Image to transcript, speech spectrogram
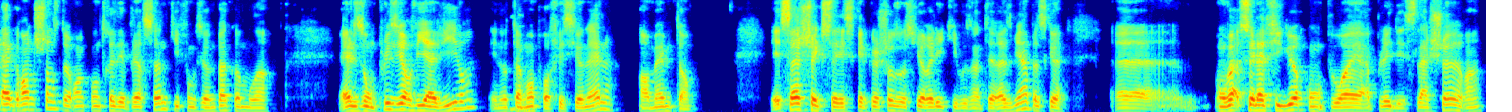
la, grande chance de rencontrer des personnes qui fonctionnent pas comme moi. Elles ont plusieurs vies à vivre, et notamment professionnelles, en même temps. Et ça, je sais que c'est quelque chose aussi, Aurélie, qui vous intéresse bien, parce que euh, on va, c'est la figure qu'on pourrait appeler des slasheurs, hein,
